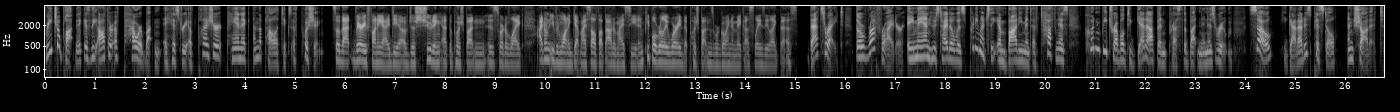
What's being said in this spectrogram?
Rachel Plotnick is the author of Power Button, a history of pleasure, panic, and the politics of pushing. So that very funny idea of just shooting at the push button is sort of like I don't even want to get myself up out of my seat and people really worried that push buttons were going to make us lazy like this. That's right. The Rough Rider, a man whose title was pretty much the embodiment of toughness, couldn't be troubled to get up and press the button in his room. So, he got out his pistol and shot it.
